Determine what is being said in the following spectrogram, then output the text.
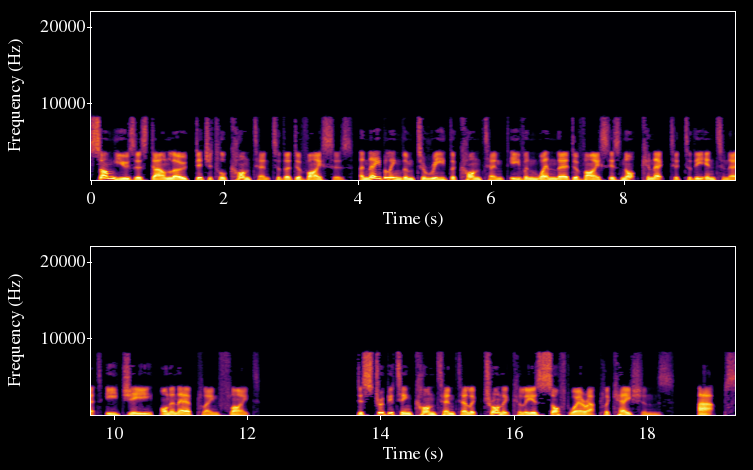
Some users download digital content to their devices, enabling them to read the content even when their device is not connected to the Internet e.g., on an airplane flight. distributing content electronically as software applications apps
